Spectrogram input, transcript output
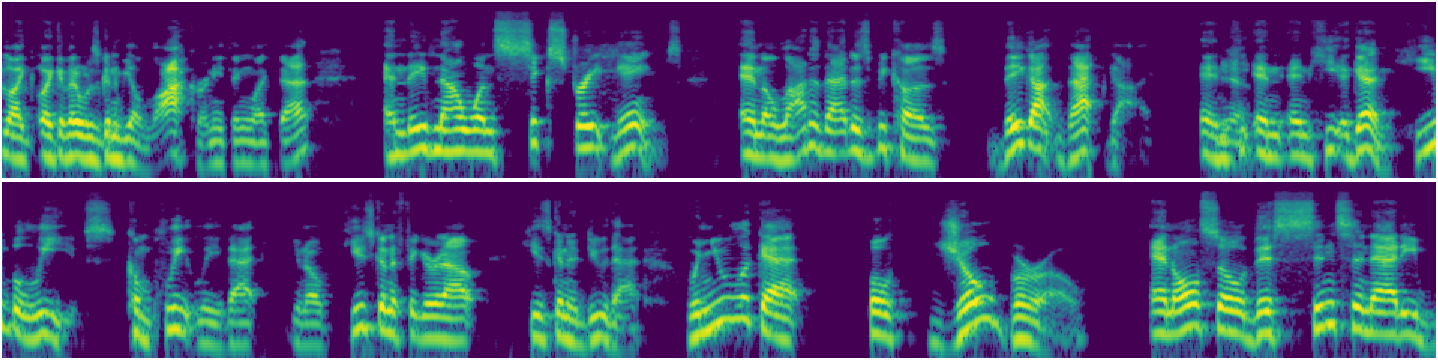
like like there was going to be a lock or anything like that. And they've now won six straight games, and a lot of that is because they got that guy and yeah. he and and he again he believes completely that you know he's going to figure it out he's going to do that when you look at both joe burrow and also this cincinnati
